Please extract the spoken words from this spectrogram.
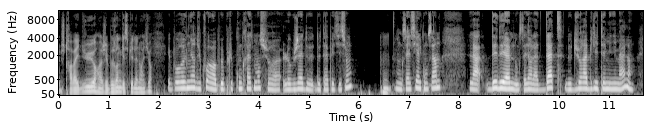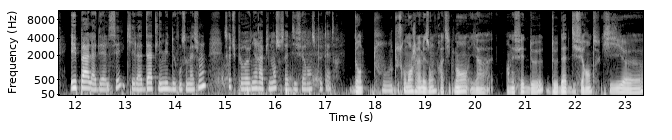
je travaille dur, j'ai besoin de gaspiller de la nourriture. Et pour revenir du coup un peu plus concrètement sur euh, l'objet de, de ta pétition, Mm. donc celle-ci elle concerne la DDM, donc c'est-à-dire la date de durabilité minimale, et pas la DLC, qui est la date limite de consommation. Est-ce que tu peux revenir rapidement sur cette différence peut-être? Dans tout, tout ce qu'on mange à la maison, pratiquement, il y a en effet deux, deux dates différentes qui, euh,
